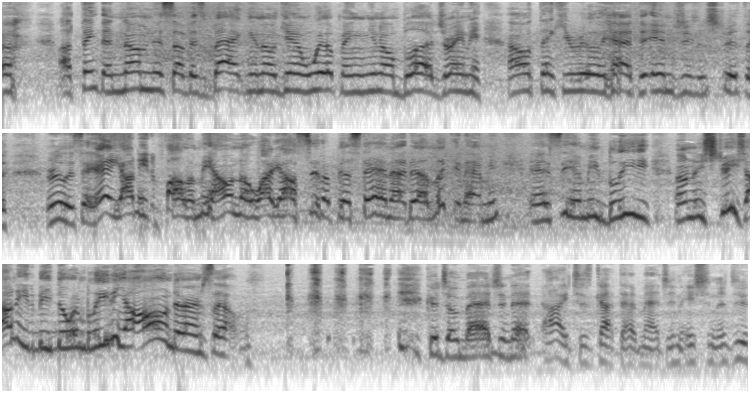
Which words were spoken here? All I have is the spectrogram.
I think the numbness of his back, you know, getting whipping, you know, blood draining, I don't think he really had the energy and strength to really say, hey, y'all need to follow me. I don't know why y'all sit up there, stand out there looking at me and seeing me bleed on these streets. Y'all need to be doing bleeding your own darn self. Could you imagine that? I just got that imagination to do.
